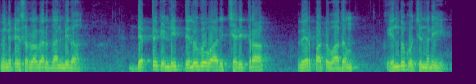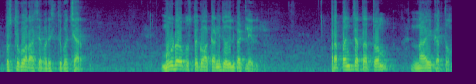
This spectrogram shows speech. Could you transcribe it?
వెంకటేశ్వరరావు గారు దాని మీద డెప్త్కి వెళ్ళి తెలుగువారి చరిత్ర వేర్పాటు వాదం ఎందుకు వచ్చిందని పుస్తకం రాసే పరిస్థితికి వచ్చారు. మూడో పుస్తకం అక్కడి నుంచి వదిలిపెట్టలేదు. ప్రపంచతత్వం నాయకత్వం.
